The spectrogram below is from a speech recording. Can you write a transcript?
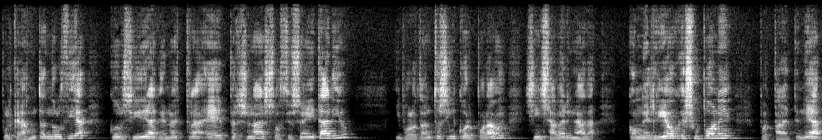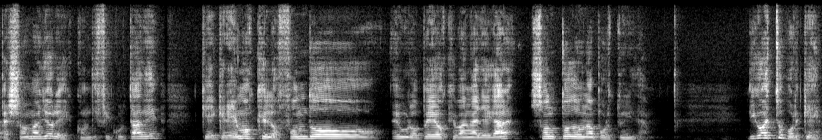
Porque la Junta de Andalucía considera que no es, personal sociosanitario y por lo tanto se incorporaban sin saber nada. Con el riesgo que supone, pues para atender a personas mayores con dificultades, que creemos que los fondos europeos que van a llegar son toda una oportunidad. Digo esto ¿por qué?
